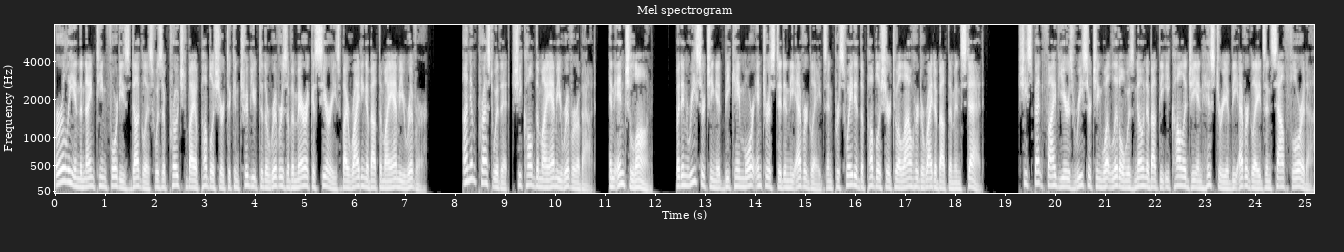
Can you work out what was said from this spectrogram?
Early in the 1940s Douglas was approached by a publisher to contribute to the Rivers of America series by writing about the Miami River. Unimpressed with it, she called the Miami River about an inch long, but in researching it became more interested in the Everglades and persuaded the publisher to allow her to write about them instead. She spent five years researching what little was known about the ecology and history of the Everglades and South Florida.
